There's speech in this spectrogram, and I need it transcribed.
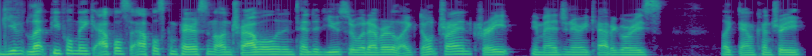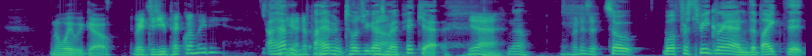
Give let people make apples to apples comparison on travel and intended use or whatever. Like, don't try and create imaginary categories like downcountry, and away we go. Wait, did you pick one, lady I Did haven't I haven't one? told you guys No. my pick yet. Yeah. No. What is it? So, well, for three grand, the bike that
